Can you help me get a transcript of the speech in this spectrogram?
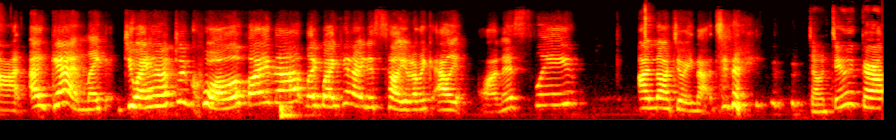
uh, again, like, do I have to qualify that? Like, why can't I just tell you? And I'm like, Allie, honestly, I'm not doing that today. Don't do it, girl.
